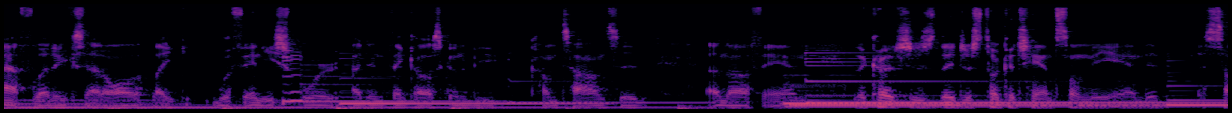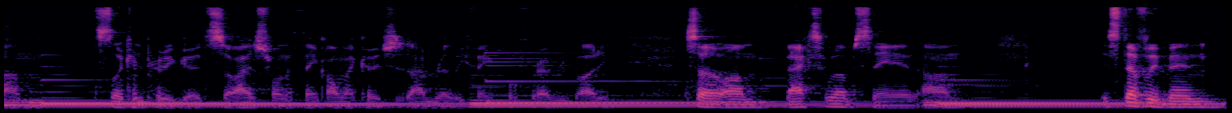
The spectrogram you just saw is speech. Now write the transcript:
athletics at all, like with any sport. I didn't think I was going to become talented enough, and the coaches they just took a chance on me, and it, it's um it's looking pretty good. So I just want to thank all my coaches. I'm really thankful for everybody. So um back to what I'm saying. Um, it's definitely been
